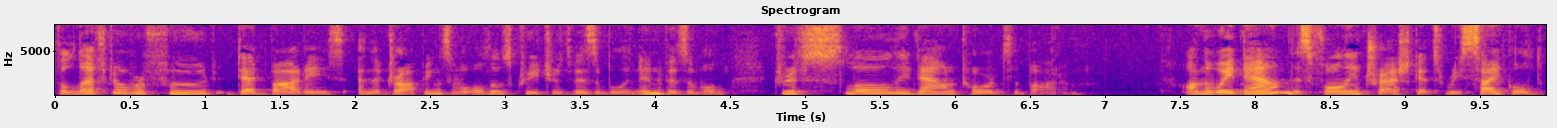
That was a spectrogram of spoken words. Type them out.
The leftover food, dead bodies, and the droppings of all those creatures, visible and invisible, drift slowly down towards the bottom. On the way down, this falling trash gets recycled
